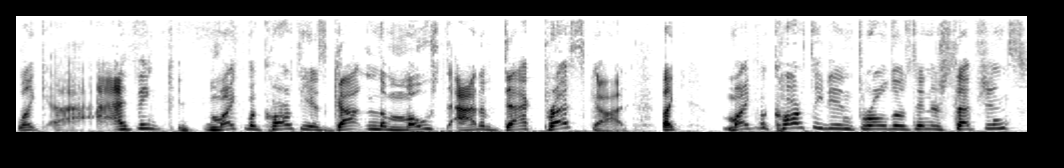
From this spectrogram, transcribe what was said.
Like, I think Mike McCarthy has gotten the most out of Dak Prescott. Like, Mike McCarthy didn't throw those interceptions.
